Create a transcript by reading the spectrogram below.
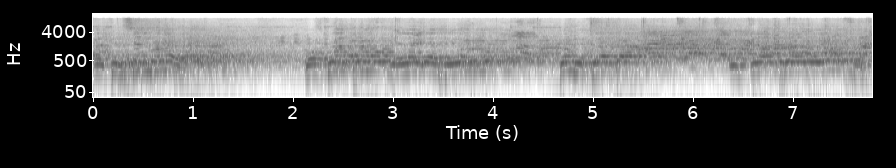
Al tercer lugar, con cuatro medallas de oro, dos de plata y cuatro de bronce.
